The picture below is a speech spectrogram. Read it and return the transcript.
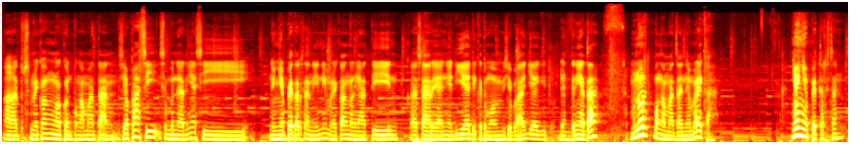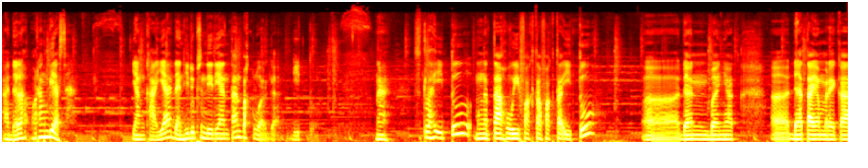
uh, terus mereka ngelakuin pengamatan. Siapa sih sebenarnya si Nyonya Peterson ini mereka ngeliatin kesehariannya dia di ketemu sama siapa aja gitu dan ternyata menurut pengamatannya mereka Nyonya Peterson adalah orang biasa yang kaya dan hidup sendirian tanpa keluarga gitu. Nah, setelah itu mengetahui fakta-fakta itu uh, dan banyak uh, data yang mereka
